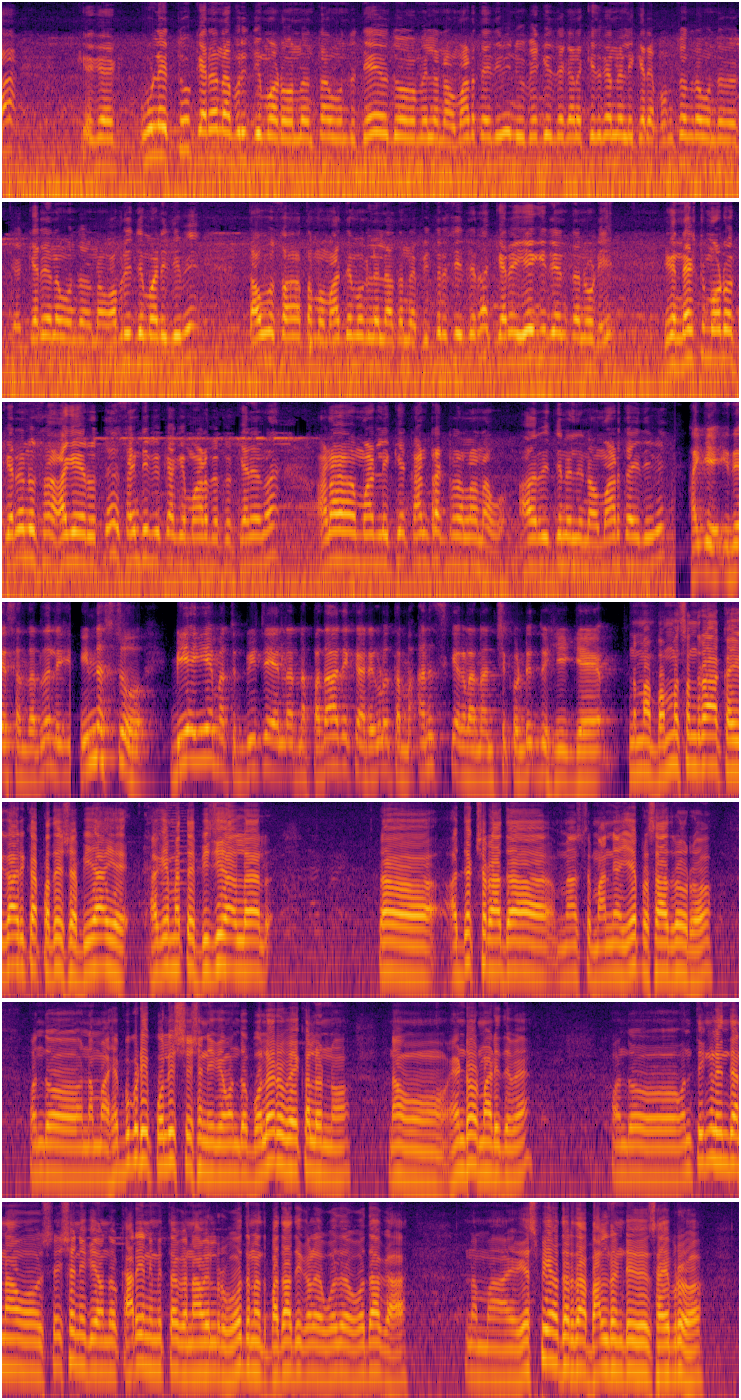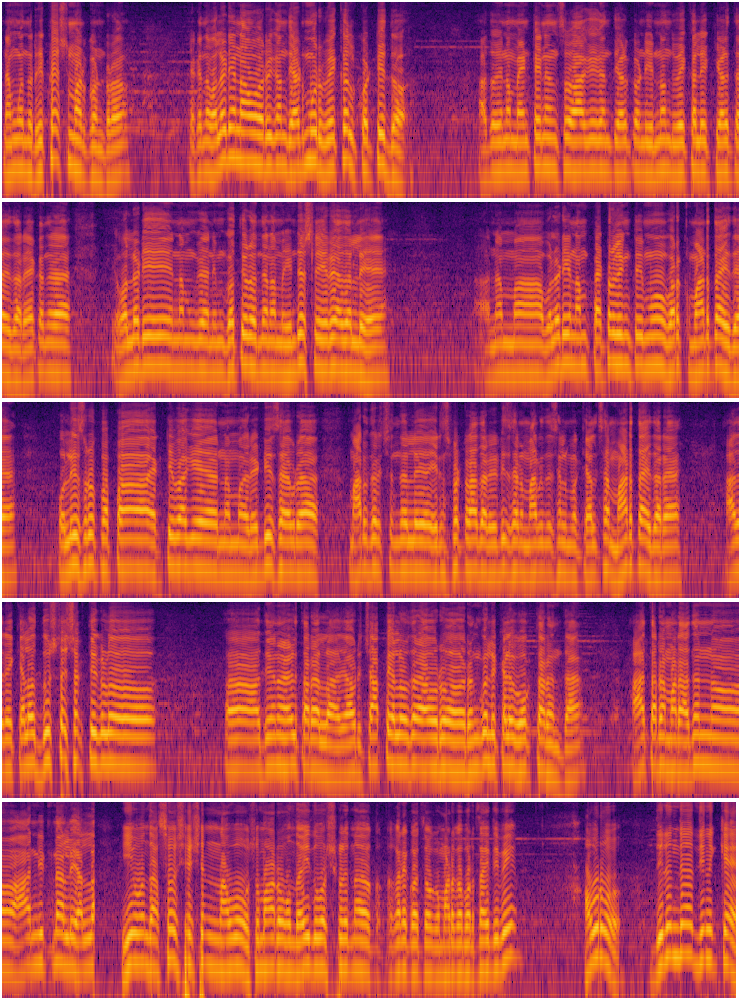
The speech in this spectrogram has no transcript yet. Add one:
ಹೂಳೆತ್ತು ಕೆರೆನ ಅಭಿವೃದ್ಧಿ ಅನ್ನೋಂಥ ಒಂದು ದೇಹದ ಮೇಲೆ ನಾವು ಮಾಡ್ತಾ ಇದ್ದೀವಿ. ನೀವು ಬೇಕಿದ್ದಾಗನ ಗನ ಕಿದ್ಗನಹಳ್ಳಿ ಕೆರೆ ಪಂಚಂದ್ರ ಒಂದು ಕೆ- ಕೆರೆನ ಒಂದು ನಾವು ಅಭಿವೃದ್ಧಿ ಮಾಡಿದ್ದೀವಿ. ತಾವು ಸಹ ತಮ್ಮ ಮಾಧ್ಯಮಗಳಲ್ಲಿ ಅದನ್ನು ಬಿತ್ತರಿಸಿದ್ದೀರಾ? ಕೆರೆ ಹೇಗಿದೆ ಅಂತ ನೋಡಿ. ಈಗ ನೆಕ್ಸ್ಟ್ ಮಾಡೋ ಕೆರೆನೂ ಸಹ ಹಾಗೇ ಇರುತ್ತೆ. ಸೈಂಟಿಫಿಕ್ ಆಗಿ ಮಾಡಬೇಕು ಕೆರೆನ. ಹಣ ಮಾಡಲಿಕ್ಕೆ ಕಾಂಟ್ರಾಕ್ಟರ್ ಅಲ್ಲ ನಾವು. ಆ ರೀತಿಯಲ್ಲಿ ನಾವು ಮಾಡ್ತಾ ಇದ್ದೀವಿ. ಹಾಗೆ ಇದೇ ಸಂದರ್ಭದಲ್ಲಿ ಇನ್ನಷ್ಟು ಬಿಐಎ ಮತ್ತು ಬಿಜೆಎಲ್ಆರ್ನ ಪದಾಧಿಕಾರಿಗಳು ತಮ್ಮ ಅನಿಸಿಕೆಗಳನ್ನು ಹಂಚಿಕೊಂಡಿದ್ದು ಹೀಗೆ. ನಮ್ಮ ಬೊಮ್ಮಸಂದ್ರ ಕೈಗಾರಿಕಾ ಪ್ರದೇಶ ಬಿ ಐ ಎ ಹಾಗೆ ಮತ್ತು ಬಿ ಜಿ ಎಲ್ ಆರ್ ಅಧ್ಯಕ್ಷರಾದ ಮಾಸ್ಟರ್ ಮಾನ್ಯ ಎ ಪ್ರಸಾದ್ರವರು ಒಂದು ನಮ್ಮ ಹೆಬ್ಬಗುಡಿ ಪೊಲೀಸ್ ಸ್ಟೇಷನಿಗೆ ಒಂದು ಬೊಲೆರೋ ವೆಹಿಕಲನ್ನು ನಾವು ಹ್ಯಾಂಡ್ ಓವರ್ ಮಾಡಿದ್ದೇವೆ. ಒಂದು ಒಂದು ತಿಂಗಳ ಹಿಂದೆ ನಾವು ಸ್ಟೇಷನಿಗೆ ಒಂದು ಕಾರ್ಯನಿಮಿತ್ತ ನಾವೆಲ್ಲರೂ ಹೋದ ಪದಾಧಿಕಾರಿ ಹೋದ ಹೋದಾಗ ನಮ್ಮ ಎಸ್ ಪಿ ಆಧಾರದ ಬಾಲದಂಡಿ ಸಾಹೇಬರು ನಮಗೊಂದು ರಿಕ್ವೆಸ್ಟ್ ಮಾಡಿಕೊಂಡ್ರು. ಯಾಕಂದರೆ ಆಲ್ರೆಡಿ ನಾವು ಅವ್ರಿಗೆ ಒಂದು ಎರಡು, ಮೂರು ವೆಹಿಕಲ್ ಕೊಟ್ಟಿದ್ದು. ಅದು ಇನ್ನೂ ಮೇಂಟೆನೆನ್ಸು ಹಾಗೆ ಅಂತ ಹೇಳ್ಕೊಂಡು ಇನ್ನೊಂದು ವೆಹಿಕಲಿಗೆ ಕೇಳ್ತಾ ಇದ್ದಾರೆ. ಯಾಕಂದರೆ ಆಲ್ರೆಡಿ ನಮಗೆ, ನಿಮ್ಗೆ ಗೊತ್ತಿರೋದೇ ನಮ್ಮ ಇಂಡಸ್ಟ್ರಿ ಏರಿಯಾದಲ್ಲಿ ನಮ್ಮ ಆಲ್ರೆಡಿ ನಮ್ಮ ಪೆಟ್ರೋಲಿಂಗ್ ಟೀಮು ವರ್ಕ್ ಮಾಡ್ತಾ ಇದೆ. ಪೊಲೀಸರು ಪಾಪ ಆ್ಯಕ್ಟಿವ್ ಆಗಿ ನಮ್ಮ ರೆಡ್ಡಿ ಸಾಹೇಬರ ಮಾರ್ಗದರ್ಶನದಲ್ಲಿ ಇನ್ಸ್ಪೆಕ್ಟರ್ ಆದ ರೆಡ್ಡಿ ಸಾಹೇಬ್ರ ಮಾರ್ಗದರ್ಶನದಲ್ಲಿ ಕೆಲಸ ಮಾಡ್ತಾ ಇದ್ದಾರೆ. ಆದರೆ ಕೆಲವು ದುಷ್ಟ ಶಕ್ತಿಗಳು ಅದೇನೋ ಹೇಳ್ತಾರಲ್ಲ, ಅವ್ರು ಚಾಪೆಯಲ್ಲಿ ಹೋದ್ರೆ ಅವರು ರಂಗೋಲಿ ಕೆಳಗೆ ಹೋಗ್ತಾರಂತ. ಆ ಥರ ಮಾಡಿ, ಅದನ್ನು ಆ ನಿಟ್ಟಿನಲ್ಲಿ ಎಲ್ಲ ಈ ಒಂದು ಅಸೋಸಿಯೇಷನ್ ನಾವು ಸುಮಾರು ಒಂದು ಐದು ವರ್ಷಗಳಿಂದ ಕಾರ್ಯಕರ್ತವಾಗಿ ಮಾಡ್ಕೊ ಬರ್ತಾ ಇದ್ದೀವಿ. ಅವರು ದಿನದಿಂದ ದಿನಕ್ಕೆ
